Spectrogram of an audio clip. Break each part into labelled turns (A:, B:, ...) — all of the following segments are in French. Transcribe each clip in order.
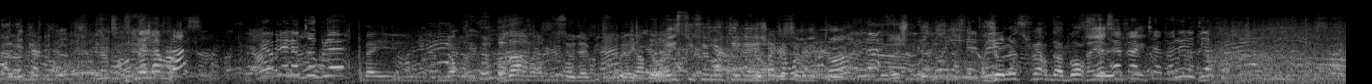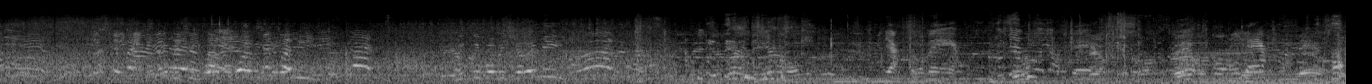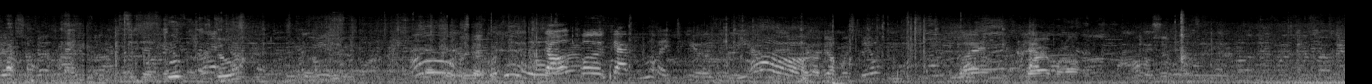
A: On a de la place Oui, on est l'autre bleu.
B: Bah, il en bas, c'est.
C: Maurice, tu fais monter les gens qui sont avec toi Je laisse faire d'abord.
A: Ah bah tiens, va aller
D: C'est entre Cabourg et puis euh.
E: Ah, la bière Mostrion
D: Ouais.
E: Ouais, voilà.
